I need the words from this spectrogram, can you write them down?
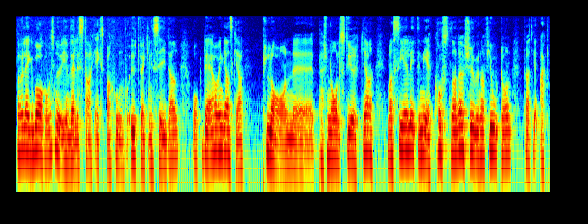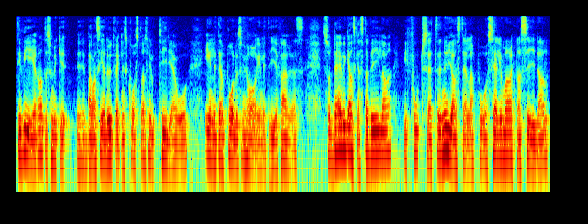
Vad vi lägger bakom oss nu är en väldigt stark expansion på utvecklingssidan och där har vi en ganska plan eh, personalstyrka. Man ser lite mer kostnader 2014 för att vi aktiverar inte så mycket eh, balanserade utvecklingskostnader som vi gjort tidigare år enligt den policy vi har enligt IFRS. Så där är vi ganska stabila. Vi fortsätter nyanställa på sälj och marknadssidan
